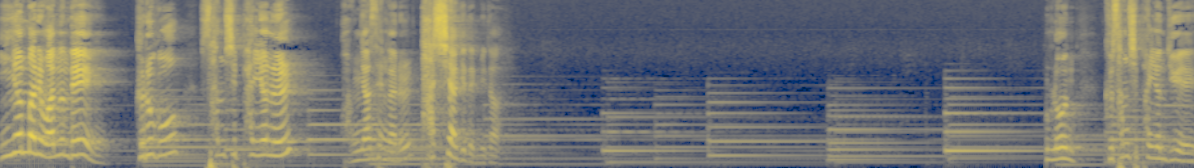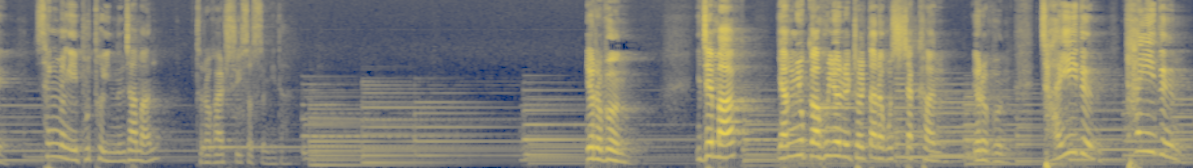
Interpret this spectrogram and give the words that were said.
2년 만에 왔는데 그러고 38년을 광야 생활을 다시 하게 됩니다. 물론 그 38년 뒤에 생명이 붙어 있는 자만 들어갈 수 있었습니다. 여러분, 이제 막 양육과 훈련을 결단하고 시작한 여러분, 자이든 타이든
